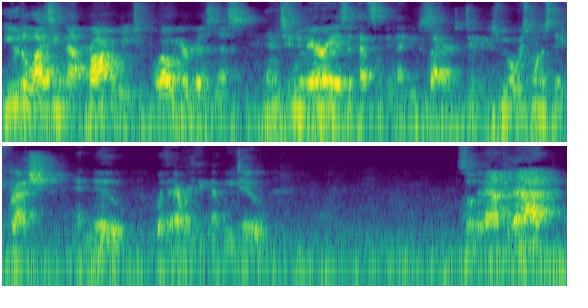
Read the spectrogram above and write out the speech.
utilizing that properly to grow your business into new areas if that's something that you desire to do. Because we always want to stay fresh and new with everything that we do. So then after that,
